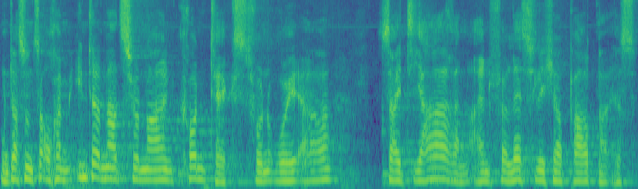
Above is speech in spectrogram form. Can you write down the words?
und das uns auch im internationalen Kontext von OER seit Jahren ein verlässlicher Partner ist.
